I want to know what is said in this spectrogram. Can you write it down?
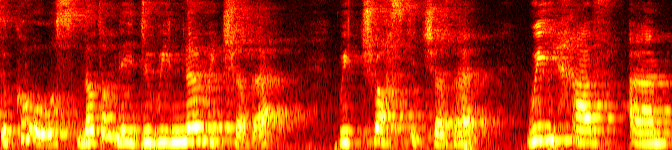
the course, not only do we know each other, we trust each other, we have um,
